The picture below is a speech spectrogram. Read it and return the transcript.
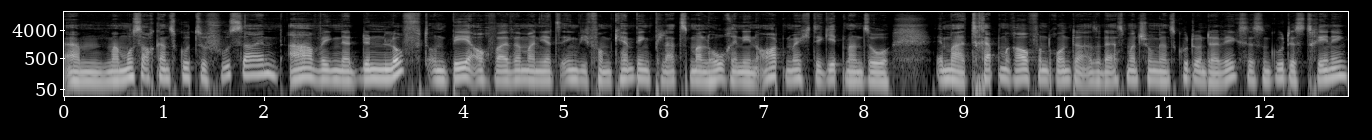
Ähm, man muss auch ganz gut zu Fuß sein. A, wegen der dünnen Luft und B, auch weil wenn man jetzt irgendwie vom Campingplatz mal hoch in den Ort möchte, geht man so immer Treppen rauf und runter. Also da ist man schon ganz gut unterwegs. Das ist ein gutes Training.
